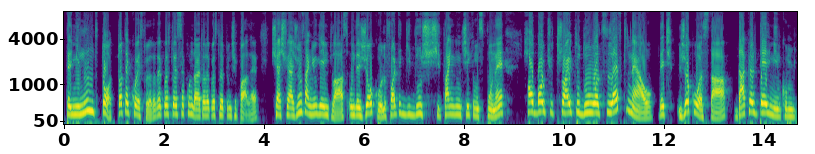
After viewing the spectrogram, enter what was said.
terminând tot, toate questurile, toate questurile secundare, toate questurile principale, și aș fi ajuns la New Game Plus, unde jocul, foarte ghiduș și tongue in cheek îmi spune How about you try to do what's left now? Deci, jocul ăsta, dacă îl termin cum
